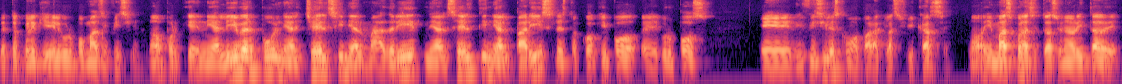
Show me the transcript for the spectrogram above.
le tocó el, el grupo más difícil, ¿no? Porque ni al Liverpool, ni al Chelsea, ni al Madrid, ni al Celtic, ni al París les tocó equipo, eh, grupos eh, difíciles como para clasificarse, ¿no? Y más con la situación ahorita de,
